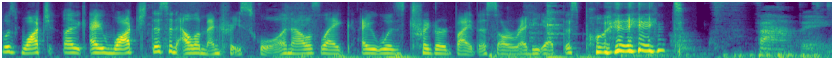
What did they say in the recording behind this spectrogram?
was watch like I watched this in elementary school and I was like I was triggered by this already at this point. Fapping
